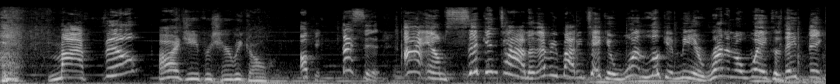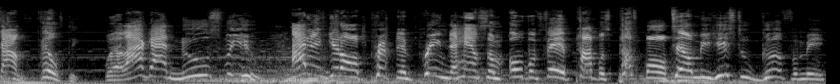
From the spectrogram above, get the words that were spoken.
My filth? Oh, jeepers, here we go. Okay, it. I am sick and tired of everybody taking one look at me and running away because they think I'm filthy. Well, I got news for you. I didn't get all pripped and preemed to have some overfed Papa's puffball tell me he's too good for me.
